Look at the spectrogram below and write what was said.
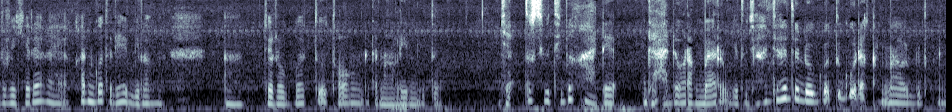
berpikirnya kayak kan gue tadi bilang uh, jodoh gue tuh tolong dikenalin gitu. Ya terus tiba-tiba nggak ada nggak ada orang baru gitu. Jangan-jangan jodoh gue tuh gue udah kenal gitu kan.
